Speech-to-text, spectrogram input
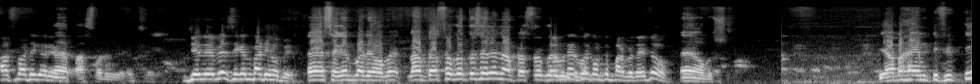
ফার্স্ট পার্টি গাড়ি হ্যাঁ পাঁচ পার্টির গাড়ি। আচ্ছা যে নেবে সেকেন্ড পার্টি হবে। হ্যাঁ সেকেন্ড পার্টি হবে। নাম ট্রান্সফার করতে চাইলে নাম ট্রান্সফার করে। করতে পারবে তাই তো? হ্যাঁ অবশ্যই। Yamaha MT fifty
